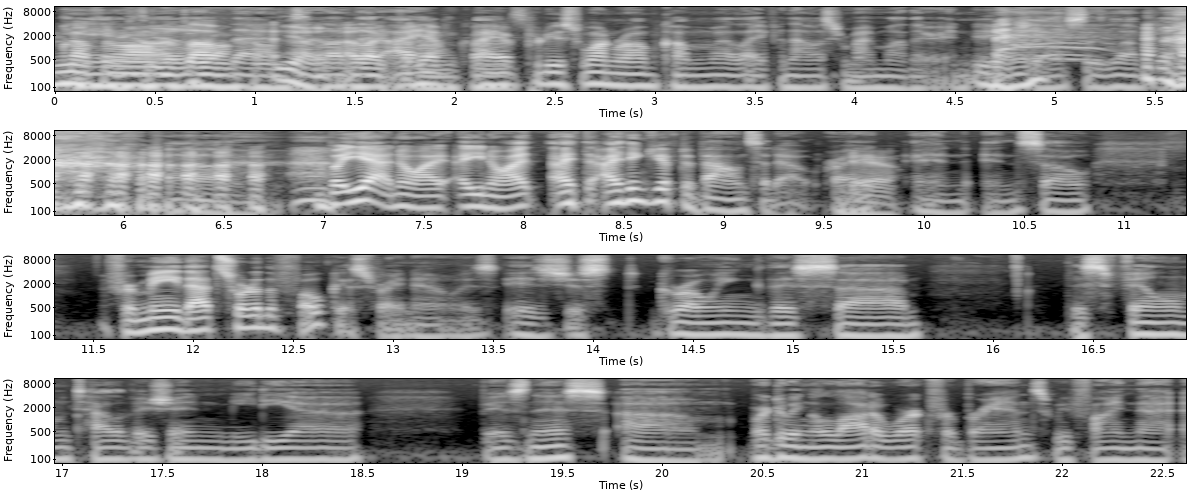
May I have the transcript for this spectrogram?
Nothing wrong I with love rom-coms. that. Yeah, I love I that. like the I have I rom-coms. have produced one rom com in my life, and that was for my mother, and Yeah. she absolutely loved it. um, but yeah, no, I I- you know I I, th- I think you have to balance it out, right? Yeah. And and so for me, that's sort of the focus right now is is just growing this um this film, television, media business. Um, we're doing a lot of work for brands. We find that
